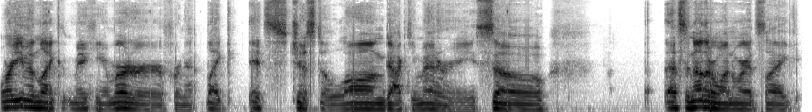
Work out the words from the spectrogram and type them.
or even like making a murderer for now like it's just a long documentary. So that's another one where it's like,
